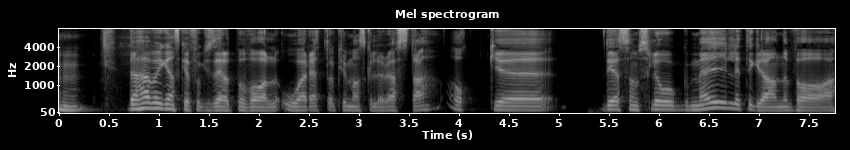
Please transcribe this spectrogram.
Mm. Det här var ju ganska fokuserat på valåret och hur man skulle rösta. Och eh, det som slog mig lite grann var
